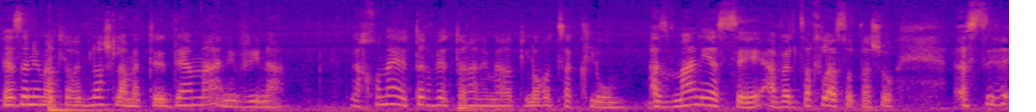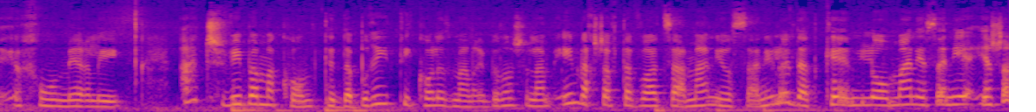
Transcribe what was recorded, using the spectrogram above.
ואז אני אומרת לו, ריבונו שלם, אתה יודע מה? אני מבינה. לאחרונה יותר ויותר אני אומרת, לא רוצה כלום. אז מה אני אעשה? אבל צריך לעשות משהו. אז תראי איך הוא אומר לי, את שבי במקום, תדברי איתי כל הזמן, ריבונו של עולם, אם עכשיו תבוא הצעה, מה אני עושה? אני לא יודעת, כן, לא, מה אני אעשה? אני ישר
